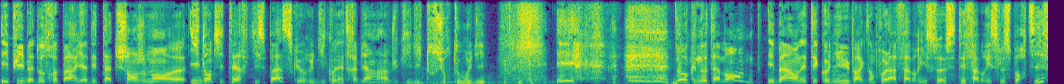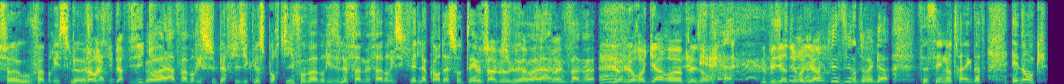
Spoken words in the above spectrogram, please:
Et puis, bah, d'autre part, il y a des tas de changements euh, identitaires qui se passent que Rudy connaît très bien, hein, vu qu'il dit tout sur tout, Rudy. et donc, notamment, eh ben, on était connu, par exemple, voilà, Fabrice, c'était Fabrice le sportif euh, ou Fabrice le Fabrice super physique. Voilà, Fabrice super physique le sportif ou Fabrice le fameux Fabrice qui fait de la corde à sauter. Le fameux, le, voilà, le fameux. Le, regard euh, plaisant, le plaisir du regard. le plaisir du regard. Ça, c'est une autre anecdote. Et donc,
